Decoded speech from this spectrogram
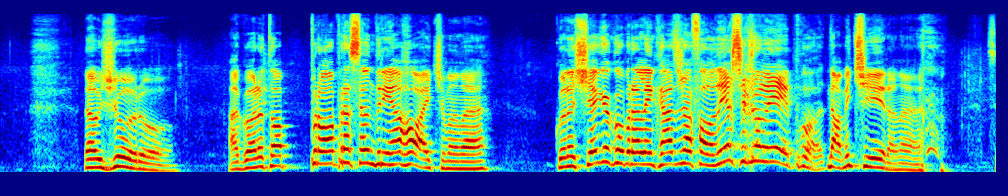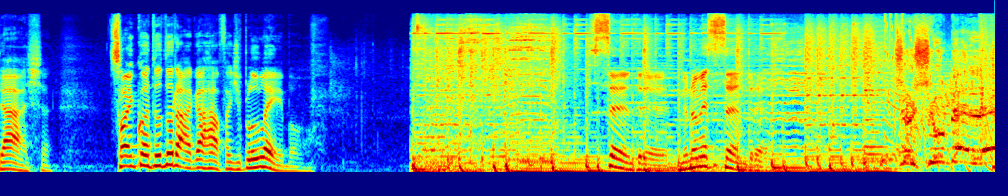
não, juro. Agora eu tô a própria Sandrinha Reutemann, né? Quando eu chego a comprar lá em casa, já falo, deixa que eu limpo! Não, mentira, né? Você acha? Só enquanto durar a garrafa de Blue Label. Sandra, meu nome é Sandra. Chuchu beleza.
